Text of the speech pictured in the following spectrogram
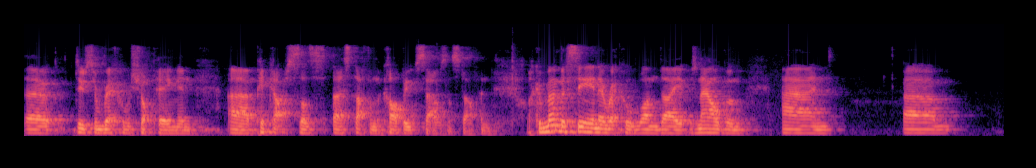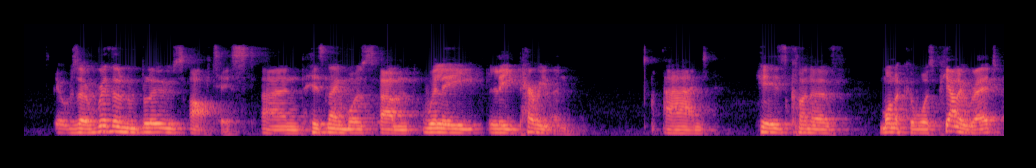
uh, do some record shopping and uh, pick up uh, stuff on the car boot sales and stuff. And I can remember seeing a record one day. It was an album, and um, it was a rhythm and blues artist, and his name was um, Willie Lee Perryman, and his kind of moniker was Piano Red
